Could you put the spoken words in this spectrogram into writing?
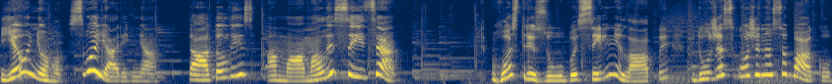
є у нього своя рідня. Тато лис, а мама лисиця. Гострі зуби, сильні лапи, дуже схожі на собаку.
